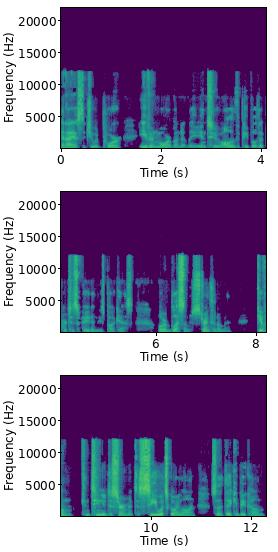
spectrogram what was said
And I ask that you would pour even more abundantly into all of the people that participate in these podcasts. Lord, bless them, strengthen them, give them continued discernment to see what's going on so that they can become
